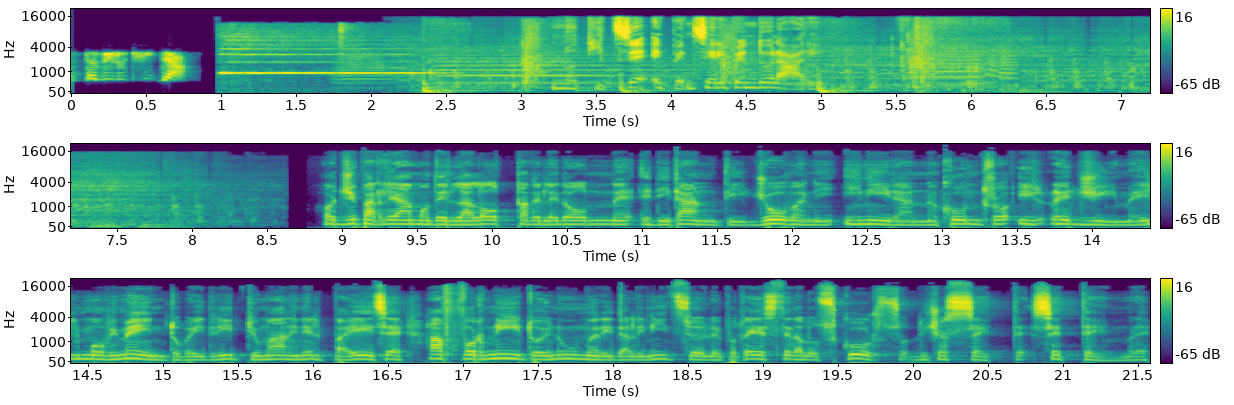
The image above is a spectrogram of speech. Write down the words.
alta velocità. Notizie e pensieri pendolari. Oggi parliamo della lotta delle donne e di tanti giovani in Iran contro il regime. Il movimento per i diritti umani nel paese ha fornito i numeri dall'inizio delle proteste dallo scorso 17 settembre.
